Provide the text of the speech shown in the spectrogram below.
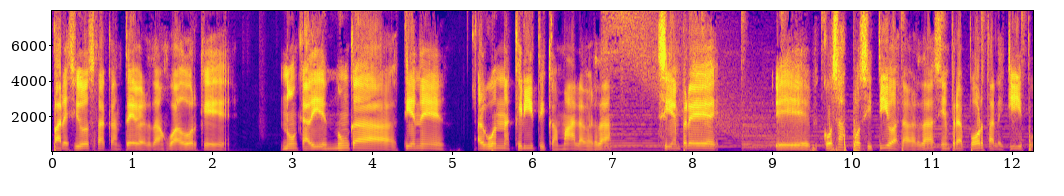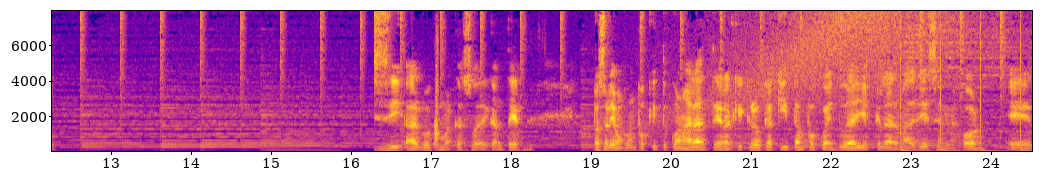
parecidos a Kanté, ¿verdad? Un jugador que nunca, nunca tiene alguna crítica mala, ¿verdad? Siempre eh, cosas positivas, la verdad, siempre aporta al equipo. Sí, algo como el caso de Canter. Pasaríamos un poquito con la delantera, que creo que aquí tampoco hay duda, y es que la del Madrid es el mejor, eh,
